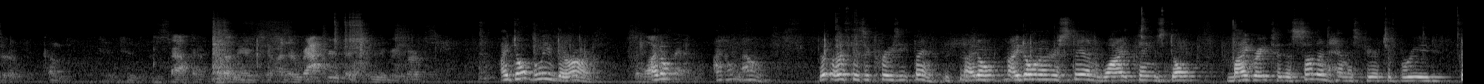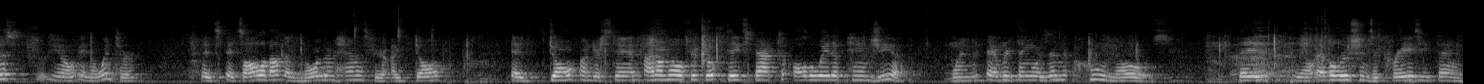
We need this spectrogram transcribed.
sort of come to, to the south and. Are there raptors that do the reverse? I don't believe there are. So I why is don't. that? I don't know. The Earth is a crazy thing. I don't. I don't understand why things don't migrate to the southern hemisphere to breed this. You know, in the winter, it's it's all about the northern hemisphere. I don't. I don't understand, I don't know if it go- dates back to all the way to Pangea, when everything was in, who knows? They, you know, evolution's a crazy thing.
